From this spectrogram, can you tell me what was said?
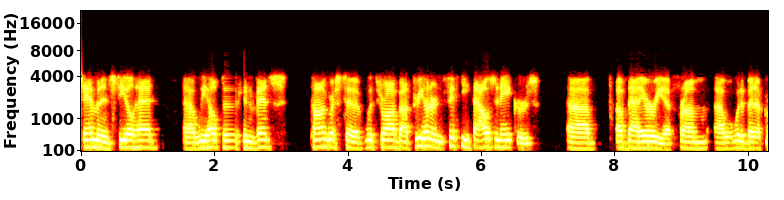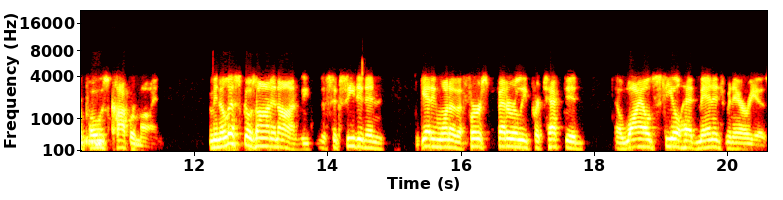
salmon and steelhead. Uh, we helped to convince Congress to withdraw about 350,000 acres uh, of that area from uh, what would have been a proposed copper mine. I mean, the list goes on and on. We succeeded in getting one of the first federally protected uh, wild steelhead management areas,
